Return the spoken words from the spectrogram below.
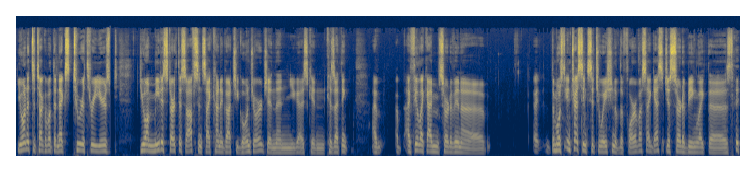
You wanted to talk about the next two or three years. Do you want me to start this off since I kind of got you going, George, and then you guys can? Because I think I I feel like I'm sort of in a the most interesting situation of the four of us, I guess, just sort of being like the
